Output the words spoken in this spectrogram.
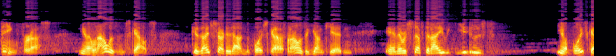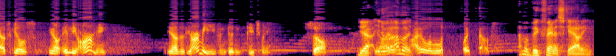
thing for us. You know, when I was in Scouts, because I started out in the Boy Scouts when I was a young kid, and and there was stuff that I used, you know, Boy Scout skills, you know, in the Army, you know, that the Army even didn't teach me. So Yeah, you know, I, I'm a I owe a Boy Scouts. I'm a big fan of scouting.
